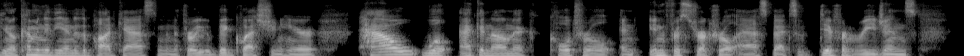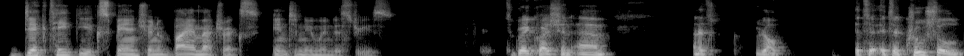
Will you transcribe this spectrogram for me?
you know coming to the end of the podcast. I'm going to throw you a big question here. How will economic, cultural, and infrastructural aspects of different regions dictate the expansion of biometrics into new industries? It's a great question, um, and it's you know it's a it's a crucial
